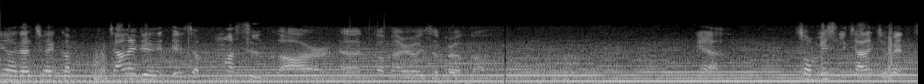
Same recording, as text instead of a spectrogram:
yeah, that's why Com Challenger is a muscle car and Camaro is a bro car. Yeah. So obviously Challenger wins.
